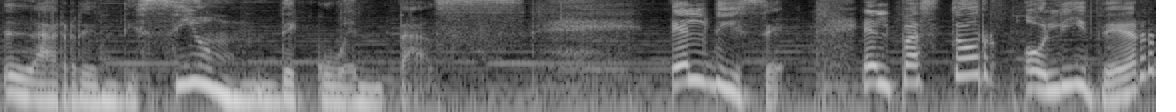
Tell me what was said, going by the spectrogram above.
la rendición de cuentas. Él dice, el pastor o líder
